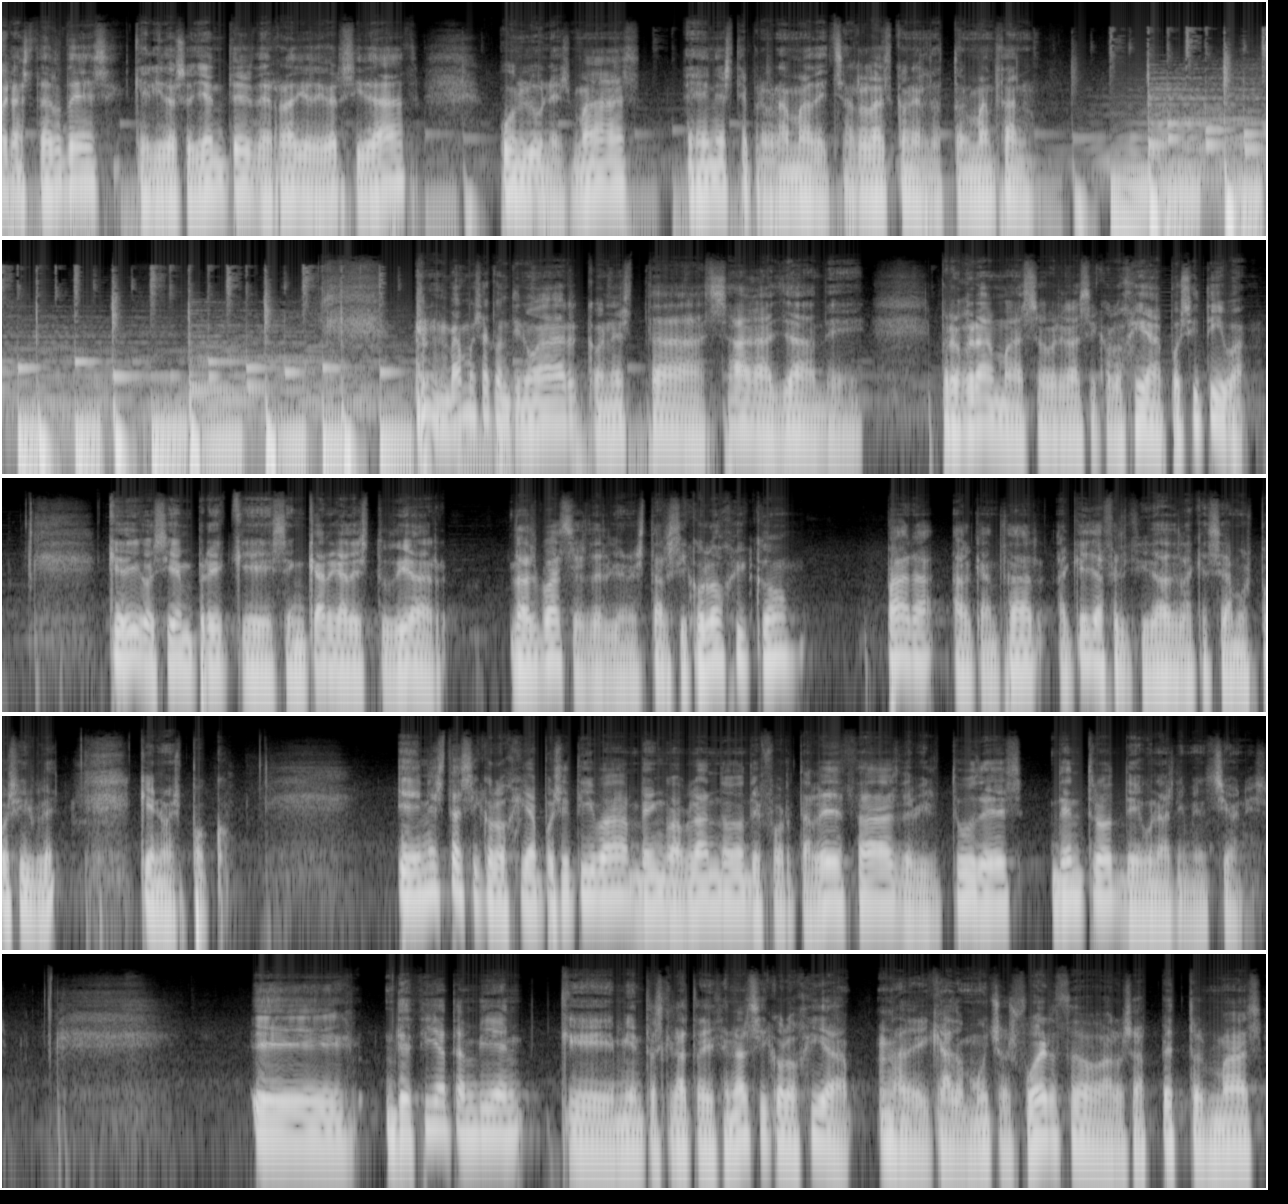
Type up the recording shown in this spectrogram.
Buenas tardes, queridos oyentes de Radio Diversidad. Un lunes más en este programa de charlas con el doctor Manzano. Vamos a continuar con esta saga ya de programas sobre la psicología positiva, que digo siempre que se encarga de estudiar las bases del bienestar psicológico para alcanzar aquella felicidad de la que seamos posible, que no es poco. En esta psicología positiva vengo hablando de fortalezas, de virtudes dentro de unas dimensiones. Eh, decía también que mientras que la tradicional psicología ha dedicado mucho esfuerzo a los aspectos más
